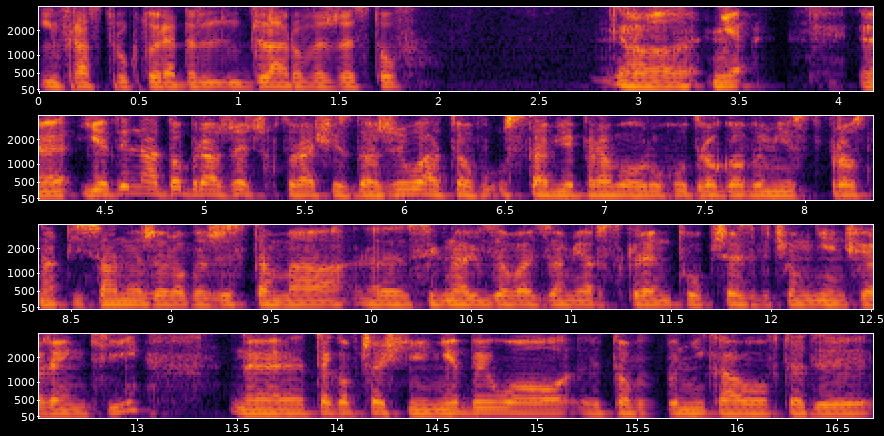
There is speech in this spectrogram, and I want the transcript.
infrastrukturę dla rowerzystów? E, nie. E, jedyna dobra rzecz, która się zdarzyła, to w ustawie prawo o ruchu drogowym jest wprost napisane, że rowerzysta ma e, sygnalizować zamiar skrętu przez wyciągnięcie ręki. E, tego wcześniej nie było. To wynikało wtedy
